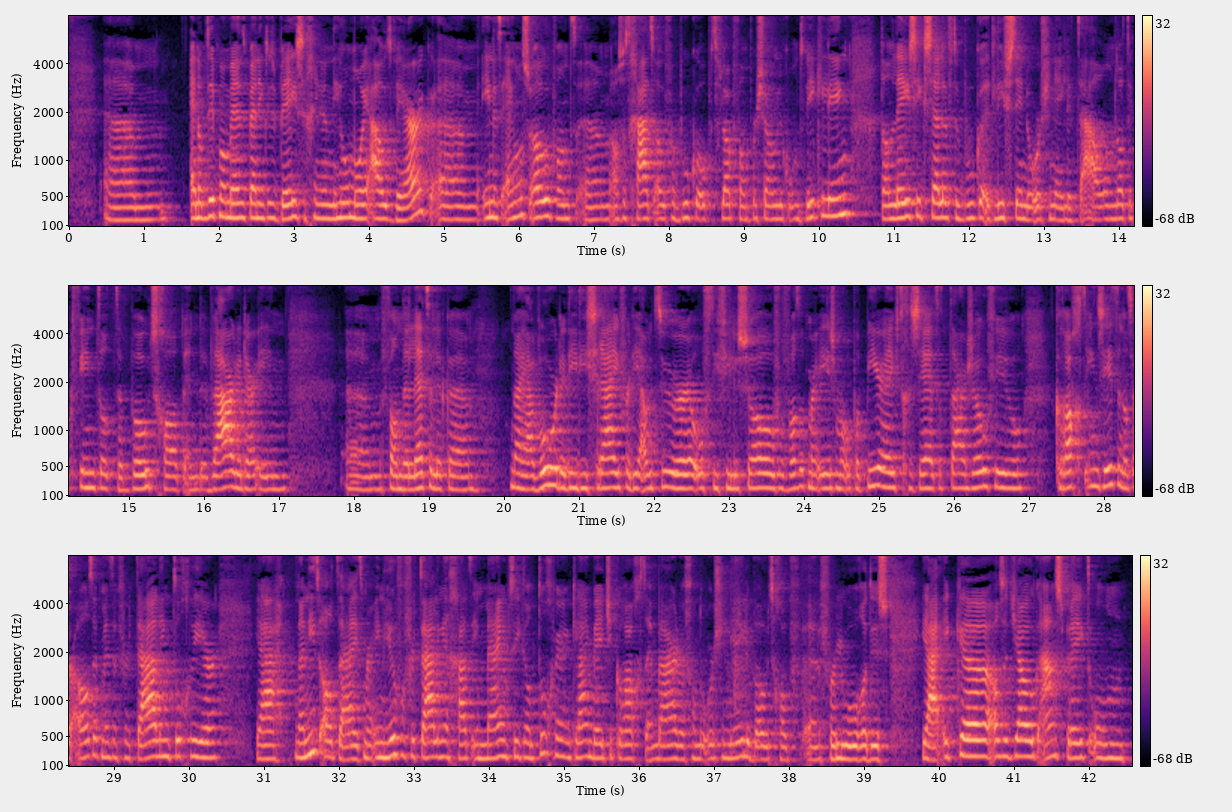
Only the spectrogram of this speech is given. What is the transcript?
Um, en op dit moment ben ik dus bezig in een heel mooi oud werk. Um, in het Engels ook. Want um, als het gaat over boeken op het vlak van persoonlijke ontwikkeling, dan lees ik zelf de boeken het liefst in de originele taal. Omdat ik vind dat de boodschap en de waarde daarin um, van de letterlijke nou ja, woorden die die schrijver, die auteur of die filosoof of wat het maar is, maar op papier heeft gezet, dat daar zoveel kracht in zit. En dat er altijd met een vertaling toch weer ja, nou niet altijd, maar in heel veel vertalingen gaat in mijn optiek dan toch weer een klein beetje kracht en waarde van de originele boodschap uh, verloren. Dus ja, ik, uh, als het jou ook aanspreekt om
